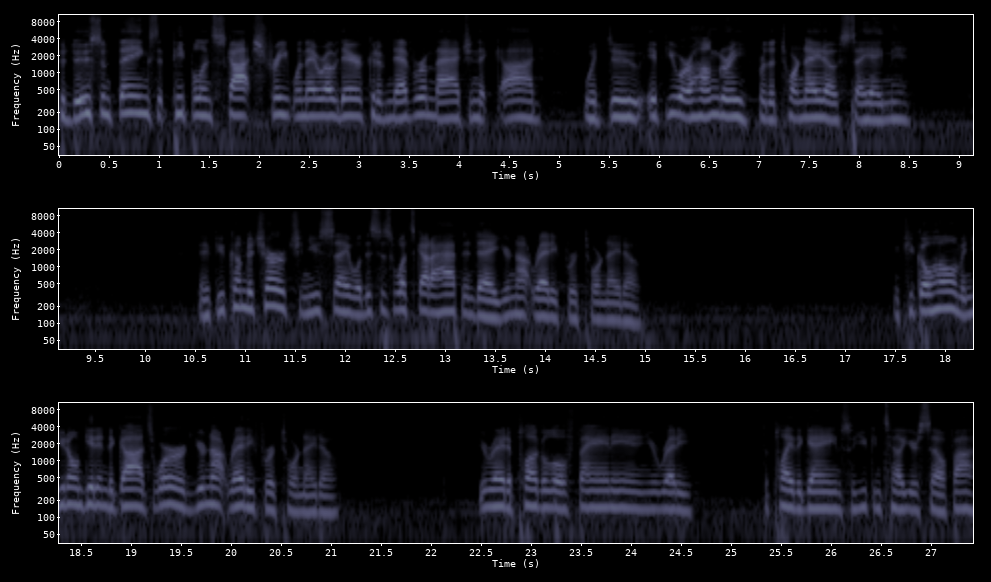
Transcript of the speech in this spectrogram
to do some things that people in Scott Street, when they were over there, could have never imagined that God would do. If you are hungry for the tornado, say amen. And if you come to church and you say, well, this is what's got to happen today, you're not ready for a tornado. If you go home and you don't get into God's Word, you're not ready for a tornado. You're ready to plug a little fan in and you're ready to play the game so you can tell yourself, I,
